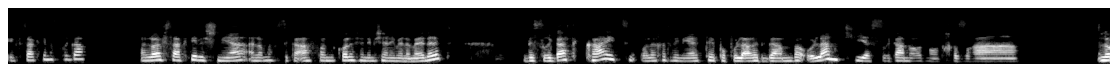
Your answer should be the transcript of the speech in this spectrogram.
הפסקת עם הסריגה? אני לא הפסקתי לשנייה, אני לא מפסיקה אף פעם מכל השנים שאני מלמדת. וסריגת קיץ הולכת ונהיית פופולרית גם בעולם, כי הסריגה מאוד מאוד חזרה, לא,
